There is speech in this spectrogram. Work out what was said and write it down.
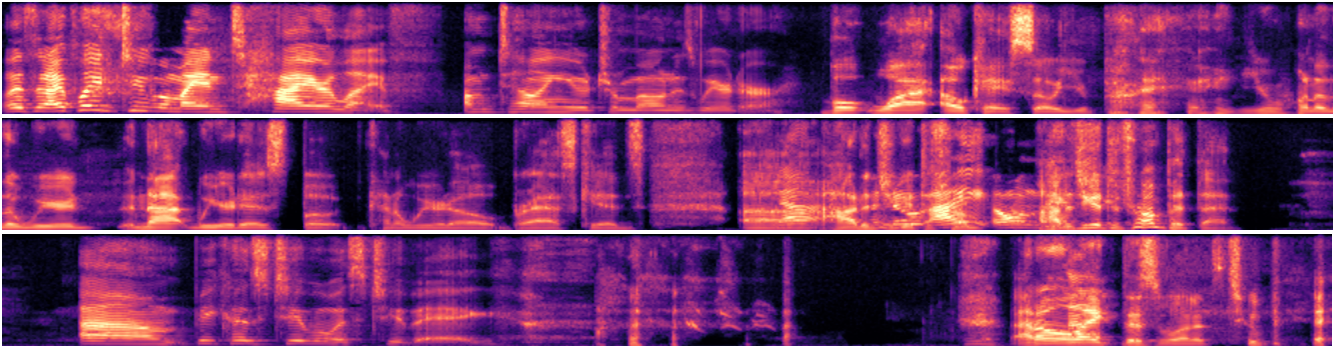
Listen, I played tuba my entire life. I'm telling you, trombone is weirder. But why? Okay, so you're you're one of the weird, not weirdest, but kind of weirdo brass kids. Uh, Yeah, how did you know- get to I trumpet? How did you get to trumpet then? Um, because tuba was too big. I don't like this one. It's too big.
